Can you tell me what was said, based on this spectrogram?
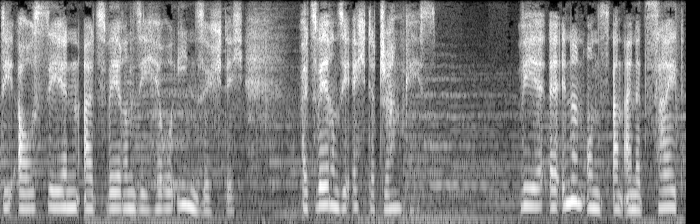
Die aussehen, als wären sie heroinsüchtig, als wären sie echte Junkies. Wir erinnern uns an eine Zeit,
